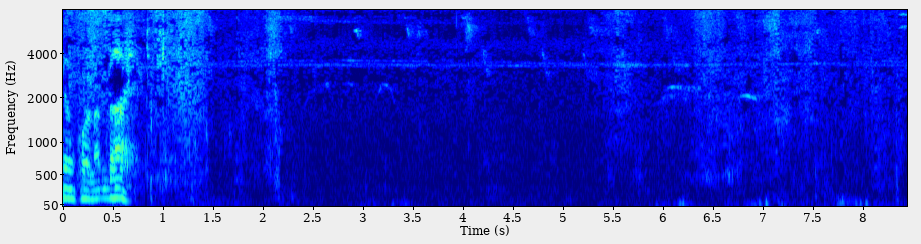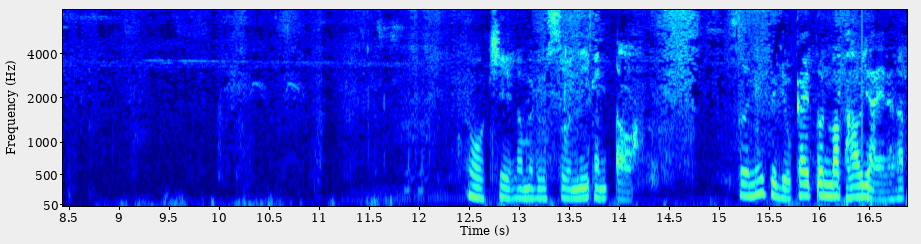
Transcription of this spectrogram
ยังพอรับได้โอเค เรามาดูโซนนี้กันต่อ โซนนี้จะอยู่ใกล้ต้นมะพร้าวใหญ่นะครับ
